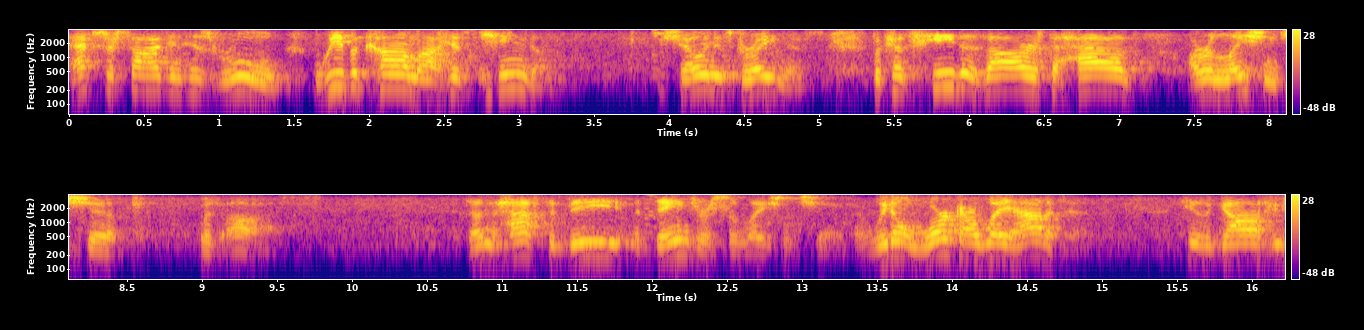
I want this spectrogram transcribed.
exercising his rule. We become uh, his kingdom, showing his greatness, because he desires to have a relationship with us. Doesn't have to be a dangerous relationship. We don't work our way out of it. He's a God who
